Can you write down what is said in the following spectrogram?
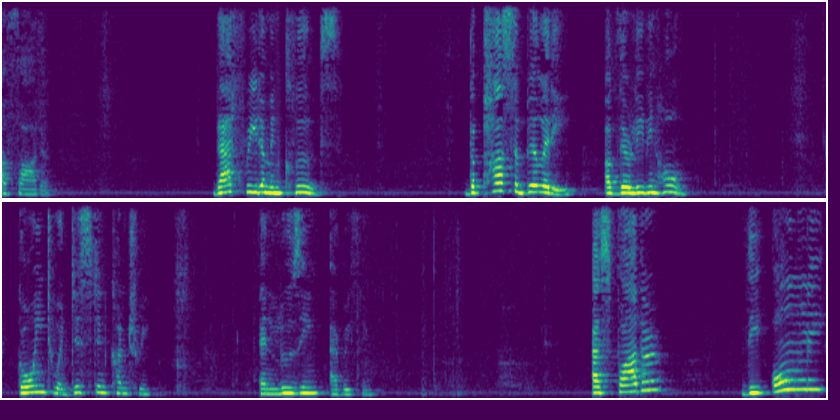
a father. That freedom includes the possibility of their leaving home, going to a distant country and losing everything. As Father, the only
